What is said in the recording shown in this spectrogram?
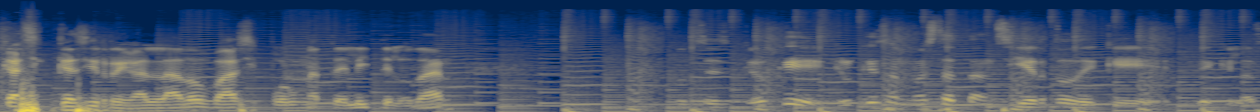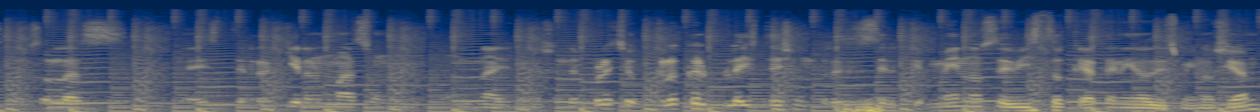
casi casi regalado, vas y por una tele y te lo dan. Entonces creo que, creo que eso no está tan cierto de que, de que las consolas este, requieran más un, una disminución de precio. Creo que el PlayStation 3 es el que menos he visto que ha tenido disminución.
